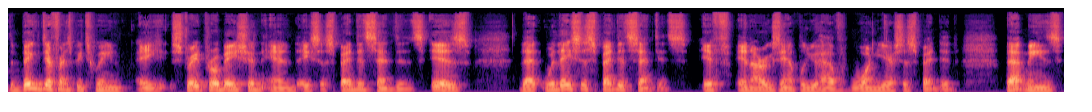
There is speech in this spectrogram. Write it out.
The big difference between a straight probation and a suspended sentence is that with a suspended sentence, if in our example you have one year suspended, that means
